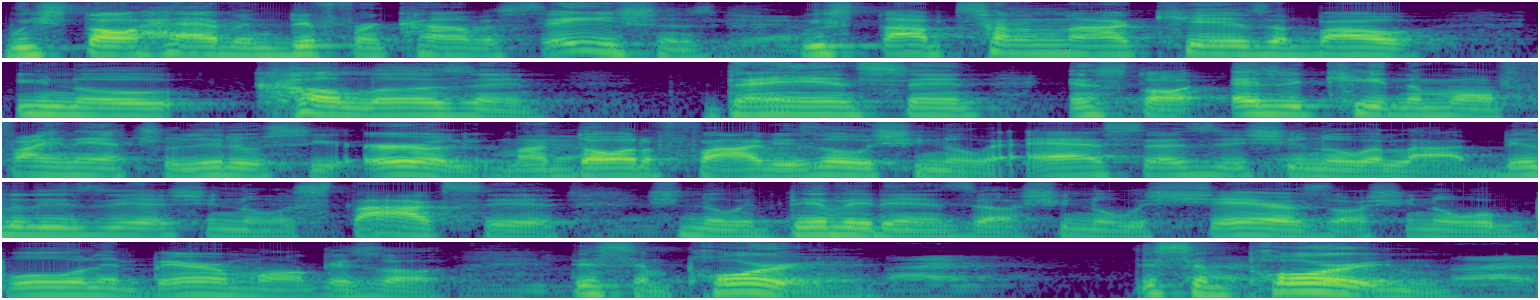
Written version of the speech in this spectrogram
We start having different conversations. Yeah. We stop telling our kids about, you know, colors and dancing and start educating them on financial literacy early. My daughter, five years old, she know what assets is, she know what liabilities is, she know what stocks is, she know what dividends are, she know what shares are, she know what bull and bear markets are. This important. Right. This important. Right.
